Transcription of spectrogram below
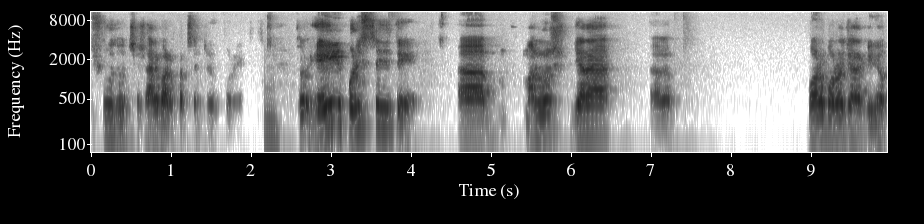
সুদ হচ্ছে সাড়ে বারো পার্সেন্টের উপরে। তো এই পরিস্থিতিতে আহ, মানুষ যারা বড় বড় যারা বিনিয়োগ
